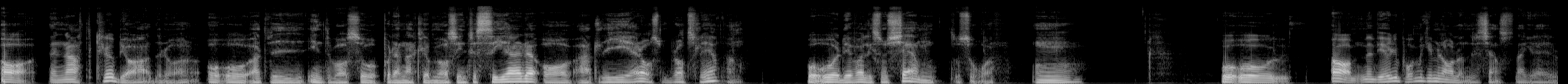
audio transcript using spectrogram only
ja, en nattklubb jag hade då och, och, att vi inte var så, på den nattklubben var så intresserade av att liera oss med brottsligheten. Och, och det var liksom känt och så. Mm. Och, och, ja, men vi höll ju på med kriminalunderrättelsetjänst och grejer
